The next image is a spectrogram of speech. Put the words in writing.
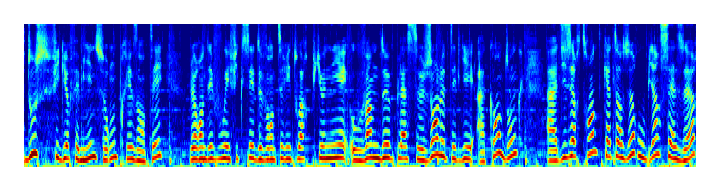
12 figures féminines seront présentées. Le rendez-vous est fixé devant Territoire Pionnier au 22 place Jean Letellier à Caen, donc à 10h30, 14h ou bien 16h.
